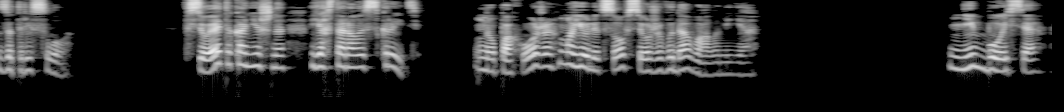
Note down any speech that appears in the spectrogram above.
затрясло. Все это, конечно, я старалась скрыть, но, похоже, мое лицо все же выдавало меня. «Не бойся»,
